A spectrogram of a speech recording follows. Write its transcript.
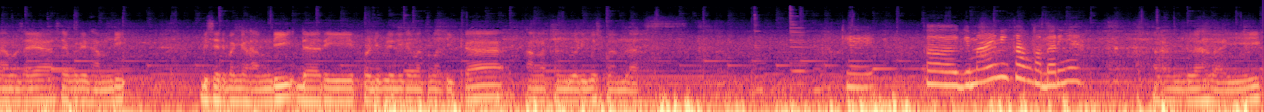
nama saya Saifuddin Hamdi Bisa dipanggil Hamdi dari Prodi Pendidikan Matematika Angkatan 2019 Oke, uh, gimana nih Kang kabarnya? Alhamdulillah baik,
